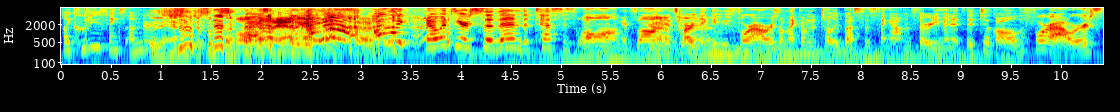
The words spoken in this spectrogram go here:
"Like who do you think's under there?" Just, just some small. Right? I had to get this, I'm like, no, it's here. So then the test is long. It's long. Yeah, it's hard. yeah, they give you four hours. I'm like, I'm gonna totally bust this thing out in 30 minutes. It took all the four hours,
